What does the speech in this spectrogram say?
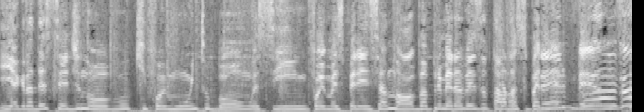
E agradecer de novo, que foi muito bom, assim, foi uma experiência nova. A primeira vez eu tava, Tava super tremendo.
